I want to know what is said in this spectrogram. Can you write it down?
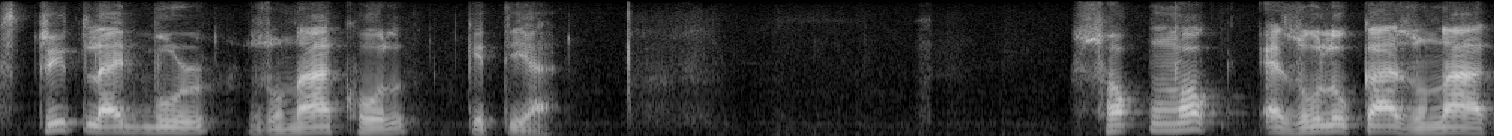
ষ্ট্ৰীট লাইটবোৰ জোনাক হ'ল কেতিয়া? চকমক এজোলোকা জোনাক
